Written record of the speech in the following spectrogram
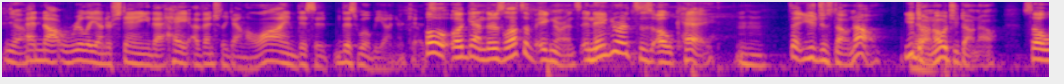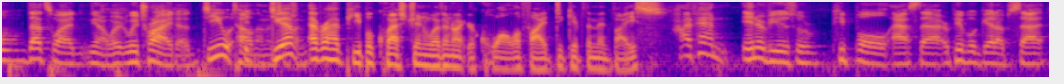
Yeah. and not really understanding that, hey, eventually down the line, this is this will be on your kids. Oh, again, there's lots of ignorance, and ignorance is okay. Mm-hmm. That you just don't know. You don't know what you don't know. So that's why you know we, we try to Do you tell them. do you have, ever have people question whether or not you're qualified to give them advice? I've had interviews where people ask that or people get upset.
